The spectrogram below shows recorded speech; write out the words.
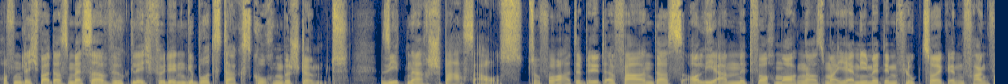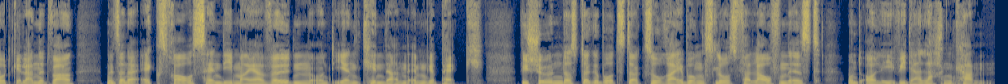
Hoffentlich war das Messer wirklich für den Geburtstagskuchen bestimmt. Sieht nach Spaß aus. Zuvor hatte Bild erfahren, dass Olli am Mittwochmorgen aus Miami mit dem Flugzeug in Frankfurt gelandet war, mit seiner Ex-Frau Sandy Meyer-Wölden und ihren Kindern im Gepäck. Wie schön, dass der Geburtstag so reibungslos verlaufen ist und Olli wieder lachen kann.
